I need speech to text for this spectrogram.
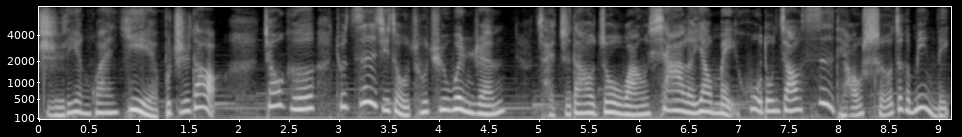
执殿官也不知道，焦格就自己走出去问人。才知道纣王下了要每户都交四条蛇这个命令。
